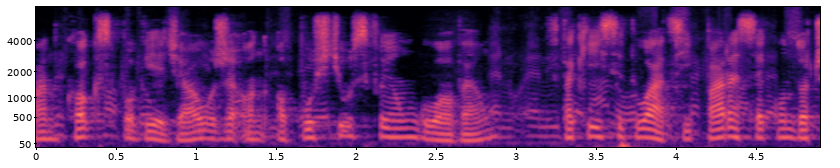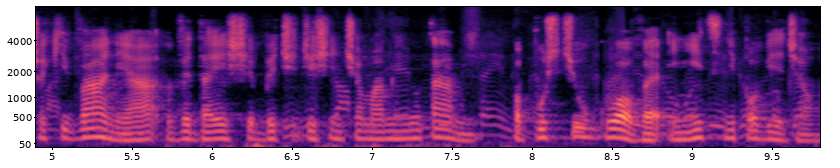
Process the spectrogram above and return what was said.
Pan Cox powiedział, że on opuścił swoją głowę. W takiej sytuacji parę sekund oczekiwania wydaje się być dziesięcioma minutami. Opuścił głowę i nic nie powiedział.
